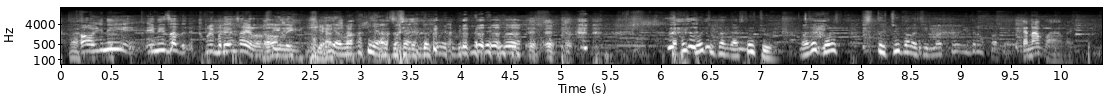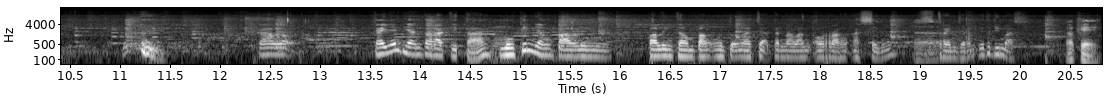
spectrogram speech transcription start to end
Oh ini ini kepribadian saya loh, Oh, feeling. Iya siap. makanya susah. Tapi gue juga nggak setuju. Maksudnya gue setuju kalau Jimat tuh introvert. ya. Kenapa? Kalau kayaknya di antara kita mungkin yang paling paling gampang untuk ngajak kenalan orang asing, stranger itu Dimas. Oke.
